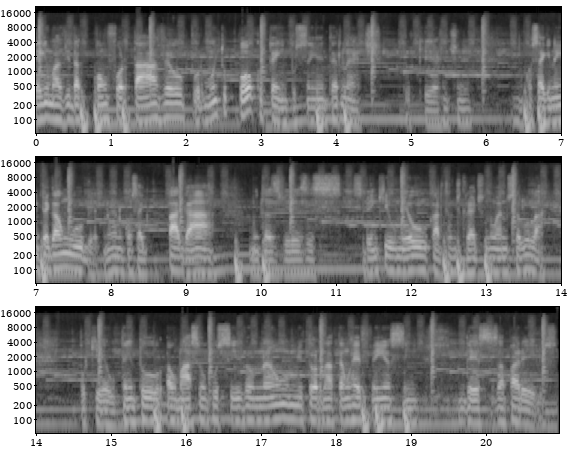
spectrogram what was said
tem uma vida confortável por muito pouco tempo sem a internet, porque a gente não consegue nem pegar um Uber, né? não consegue pagar muitas vezes, se bem que o meu cartão de crédito não é no celular, porque eu tento ao máximo possível não me tornar tão refém assim desses aparelhos.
